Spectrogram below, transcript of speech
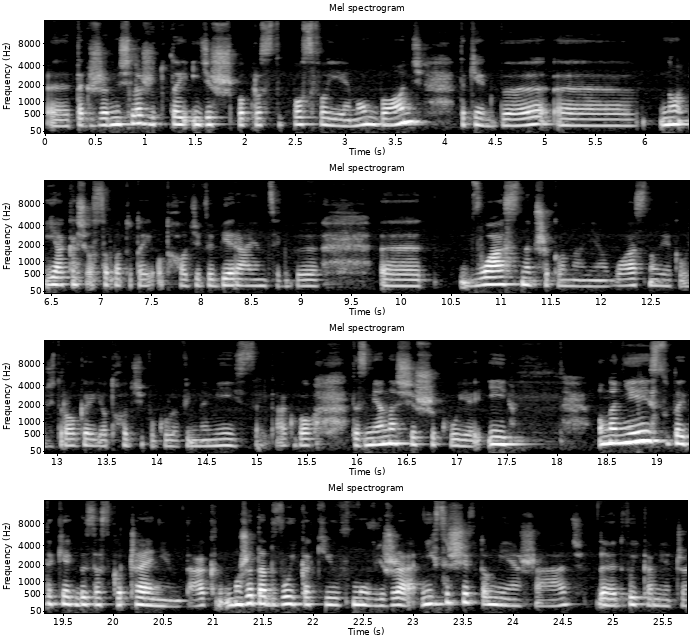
e, także myślę, że tutaj idziesz po prostu po swojemu, bądź tak jakby e, no, jakaś osoba tutaj odchodzi, wybierając jakby własne przekonania, własną jakąś drogę i odchodzi w ogóle w inne miejsce, tak? Bo ta zmiana się szykuje i ona nie jest tutaj tak jakby zaskoczeniem, tak? Może ta dwójka kijów mówi, że nie chcesz się w to mieszać, e, dwójka mieczy,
